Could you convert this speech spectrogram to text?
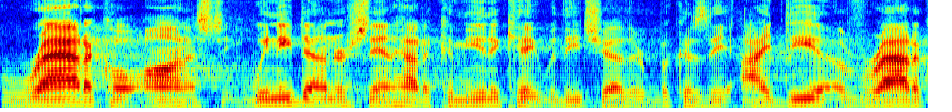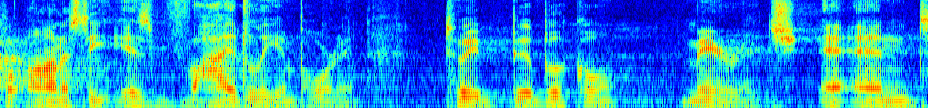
Radical honesty. We need to understand how to communicate with each other because the idea of radical honesty is vitally important to a biblical marriage. And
